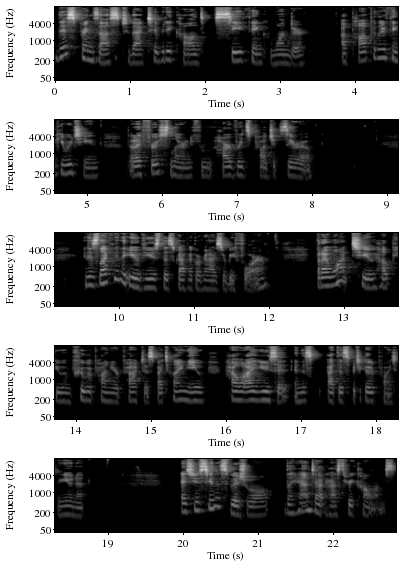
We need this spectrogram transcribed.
This brings us to the activity called See, Think, Wonder, a popular thinking routine that I first learned from Harvard's Project Zero. It is likely that you have used this graphic organizer before, but I want to help you improve upon your practice by telling you how I use it in this, at this particular point in the unit. As you see this visual, the handout has three columns.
